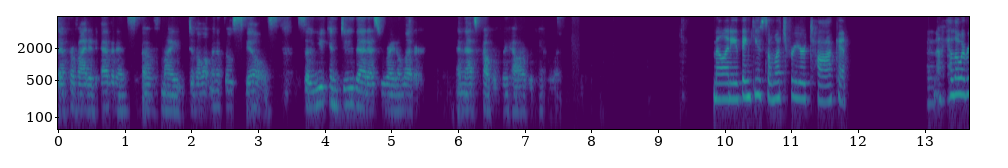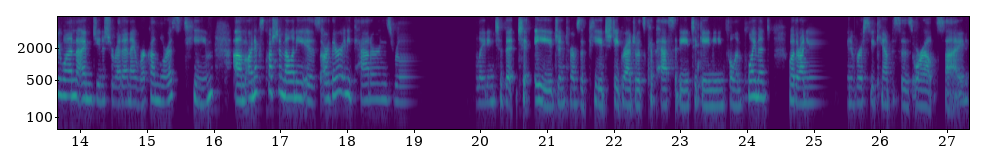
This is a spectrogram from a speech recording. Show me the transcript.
that provided evidence of my development of those skills. So you can do that as you write a letter. And that's probably how I would handle it. Melanie, thank you so much for your talk. And, and hello, everyone. I'm Gina Sharetta, and I work on Laura's team. Um, our next question, Melanie, is, are there any patterns relating to the to age in terms of PhD graduates' capacity to gain meaningful employment, whether on university campuses or outside?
